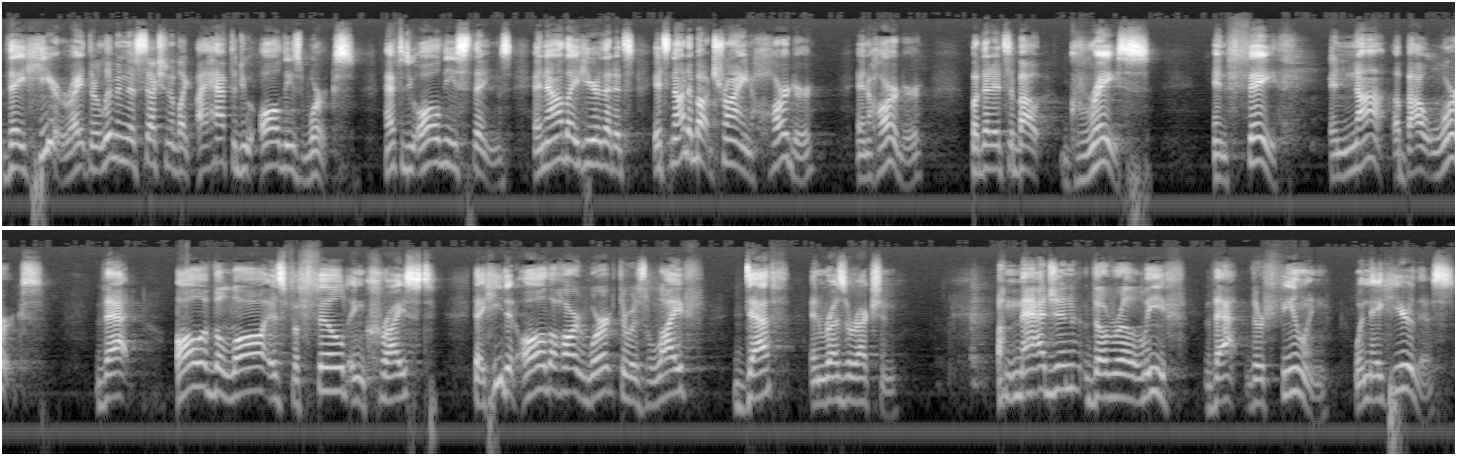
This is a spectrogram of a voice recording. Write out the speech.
they hear, right? They're living in this section of like, I have to do all these works. I have to do all these things. And now they hear that it's, it's not about trying harder and harder, but that it's about grace and faith and not about works. That all of the law is fulfilled in Christ, that He did all the hard work through His life, death, and resurrection. Imagine the relief that they're feeling when they hear this.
